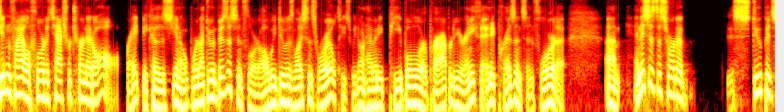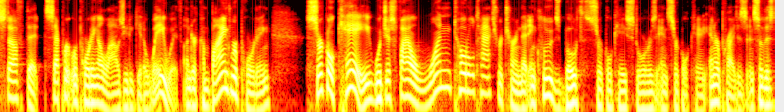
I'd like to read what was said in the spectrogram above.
didn't file a Florida tax return at all, right? Because you know we're not doing business in Florida. All we do is license royalties. We don't have any people or property or anything, any presence in Florida. Um, and this is the sort of stupid stuff that separate reporting allows you to get away with. Under combined reporting, Circle K would just file one total tax return that includes both Circle K stores and Circle K enterprises. And so this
